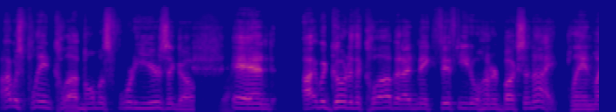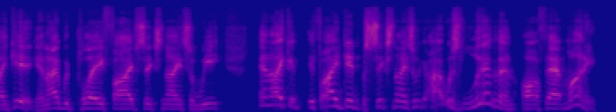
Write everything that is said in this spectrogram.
I was playing club almost 40 years ago and I would go to the club and I'd make 50 to 100 bucks a night playing my gig. And I would play five, six nights a week. And I could, if I did six nights a week, I was living off that money.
